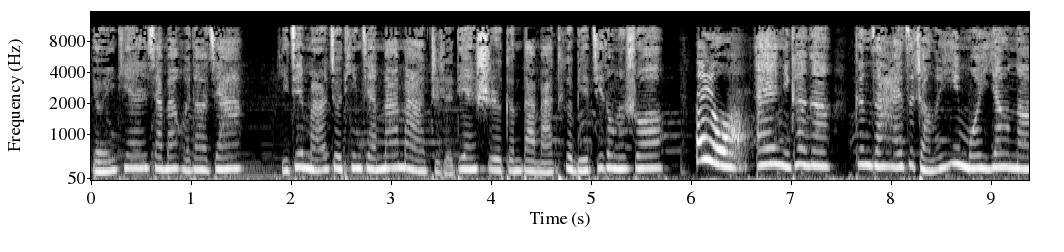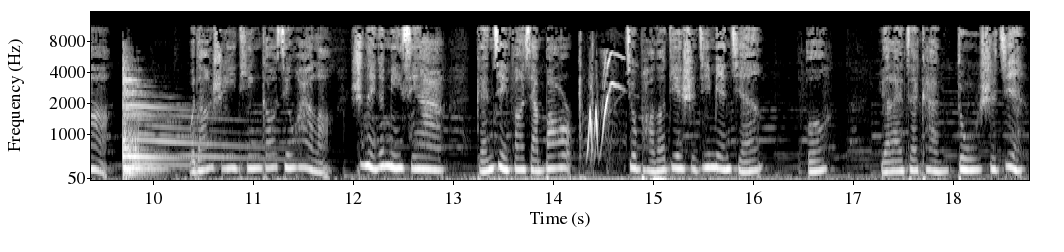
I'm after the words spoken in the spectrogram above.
有一天下班回到家，一进门就听见妈妈指着电视跟爸爸特别激动地说，哎呦，哎，你看看，跟咱孩子长得一模一样呢。我当时一听，高兴坏了，是哪个明星啊？赶紧放下包，就跑到电视机面前。哦，原来在看动物世界。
